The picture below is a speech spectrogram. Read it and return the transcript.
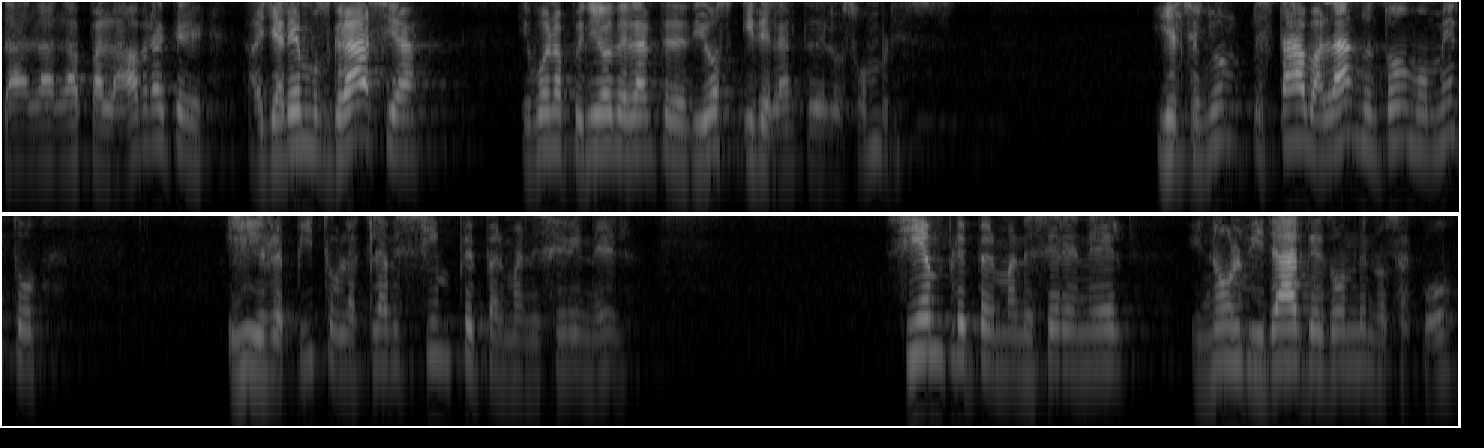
la, palabra, que hallaremos gracia y buena opinión delante de Dios y delante de los hombres. Y el Señor está avalando en todo momento. Y repito, la clave es siempre permanecer en Él. Siempre permanecer en Él y no olvidar de dónde nos sacó.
